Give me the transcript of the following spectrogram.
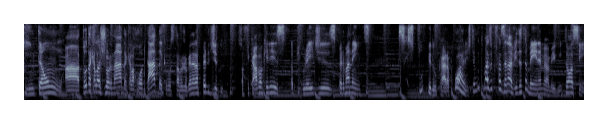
E então, a, toda aquela jornada, aquela rodada que você estava jogando era perdido. Só ficavam aqueles upgrades permanentes. Isso é estúpido, cara. Porra, a gente tem muito mais o que fazer na vida também, né, meu amigo? Então, assim,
